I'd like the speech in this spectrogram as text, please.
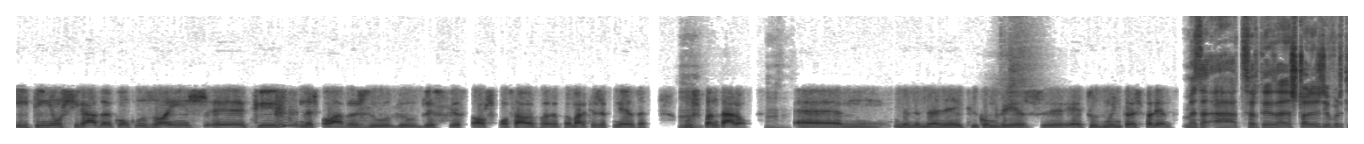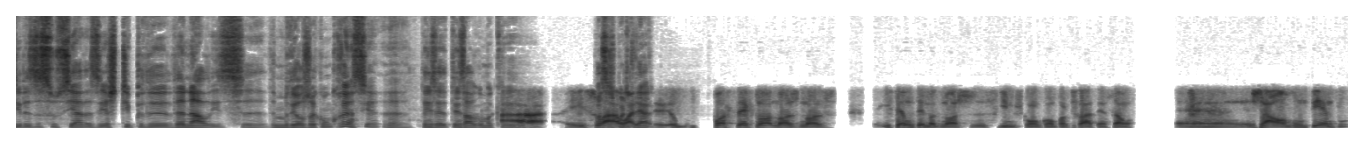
e tinham chegado a conclusões eh, que, nas palavras do, do, desse, desse tal responsável para, para a marca japonesa, uhum. os espantaram. Uhum. Um, que, como vês, é tudo muito transparente. Mas há, há, de certeza histórias divertidas associadas a este tipo de, de análise eh, de modelos da concorrência. Uh, tens, tens alguma que. Ah, isso há. Olha, eu posso dizer que nós, nós. Isso é um tema que nós seguimos com, com particular atenção uh, já há algum tempo.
